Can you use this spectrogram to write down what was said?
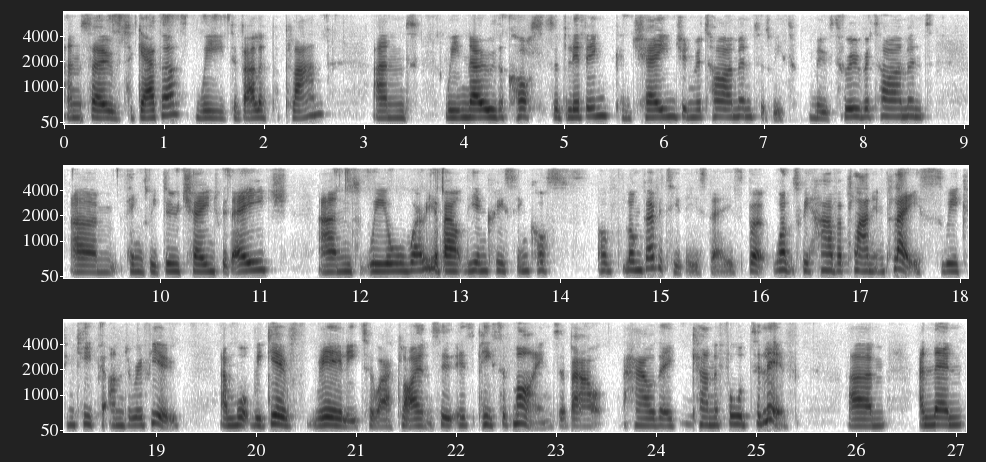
And so together we develop a plan and we know the costs of living can change in retirement as we move through retirement. Um, things we do change with age, and we all worry about the increasing costs of longevity these days. But once we have a plan in place, we can keep it under review. And what we give really to our clients is, is peace of mind about how they can afford to live. Um, and then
